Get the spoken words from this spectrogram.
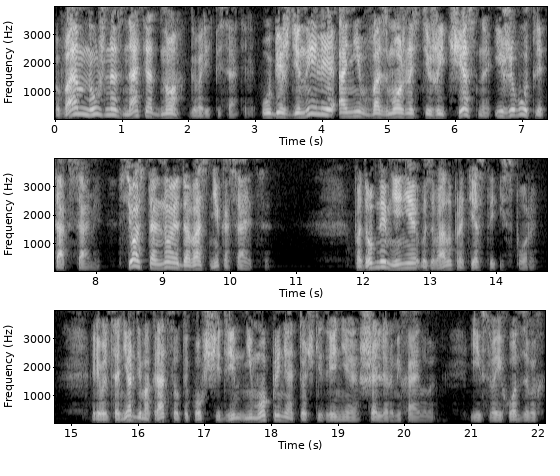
«Вам нужно знать одно, — говорит писатель, — убеждены ли они в возможности жить честно и живут ли так сами? Все остальное до вас не касается». Подобное мнение вызывало протесты и споры. Революционер-демократ Салтыков-Щедрин не мог принять точки зрения Шеллера-Михайлова и в своих отзывах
